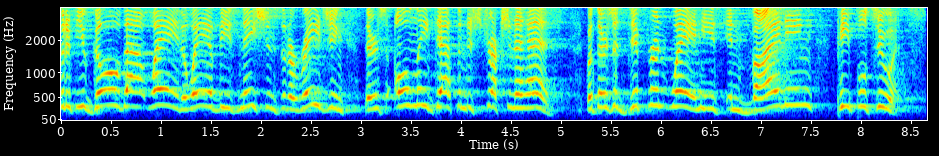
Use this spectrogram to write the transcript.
That if you go that way, the way of these nations that are raging, there's only death and destruction ahead. But there's a different way, and he's inviting people to it.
